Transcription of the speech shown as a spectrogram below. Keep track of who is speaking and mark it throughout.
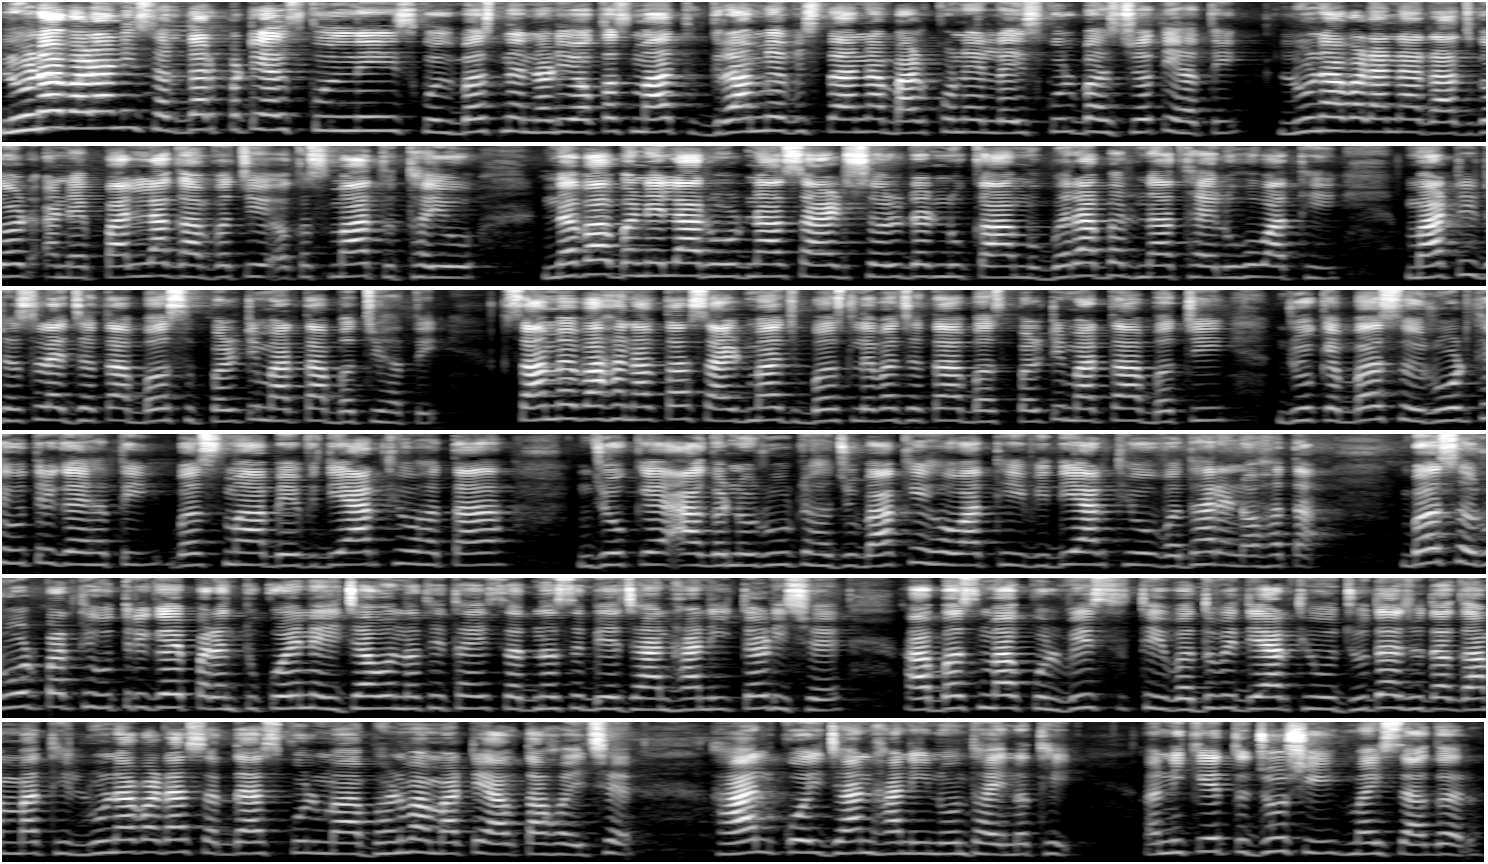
Speaker 1: લુણાવાડાની સરદાર પટેલ સ્કૂલની સ્કૂલ બસને નડ્યો અકસ્માત. ગ્રામ્ય વિસ્તારના બાળકોને લઈ સ્કૂલ બસ જતી હતી. લુણાવાડાના રાજગઢ અને પાલ્લા ગામ વચ્ચે અકસ્માત થયો. નવા બનેલા રોડના સાઇડ શોલ્ડરનું કામ બરાબર ન થયેલું હોવાથી માટી ઢસડાઈ જતા બસ પલટી મારતા બચી હતી. સામે વાહન આવતા સાઈડમાં જ બસ લેવા જતા બસ પલટી મારતા બચી. જો કે બસ રોડથી ઉતરી ગઈ હતી. બસમાં બે વિદ્યાર્થીઓ હતા. જો કે આગળનો રૂટ હજુ બાકી હોવાથી વિદ્યાર્થીઓ વધારે ન હતા. બસ રોડ પરથી ઉતરી ગઈ, પરંતુ કોઈને ઈજાઓ નથી થઈ. સદનસીબે જાનહાનિ ટળી છે. આ બસમાં કુલ વીસથી વધુ વિદ્યાર્થીઓ જુદા જુદા ગામમાંથી લુણાવાડા સરદાર સ્કૂલમાં ભણવા માટે આવતા હોય છે. હાલ કોઈ જાનહાનિ નોંધાઈ નથી. અનિકેત જોશી, મહીસાગર.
